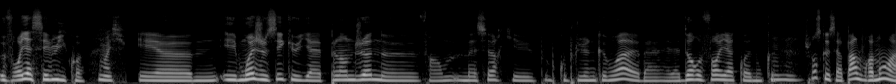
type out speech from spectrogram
Euphoria, c'est lui quoi. Oui. Et, euh, et moi je sais qu'il y a plein de jeunes, euh, enfin ma sœur qui est beaucoup plus jeune que moi, ben, elle adore Euphoria quoi. Donc euh, Mhm. je pense que ça parle vraiment à,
